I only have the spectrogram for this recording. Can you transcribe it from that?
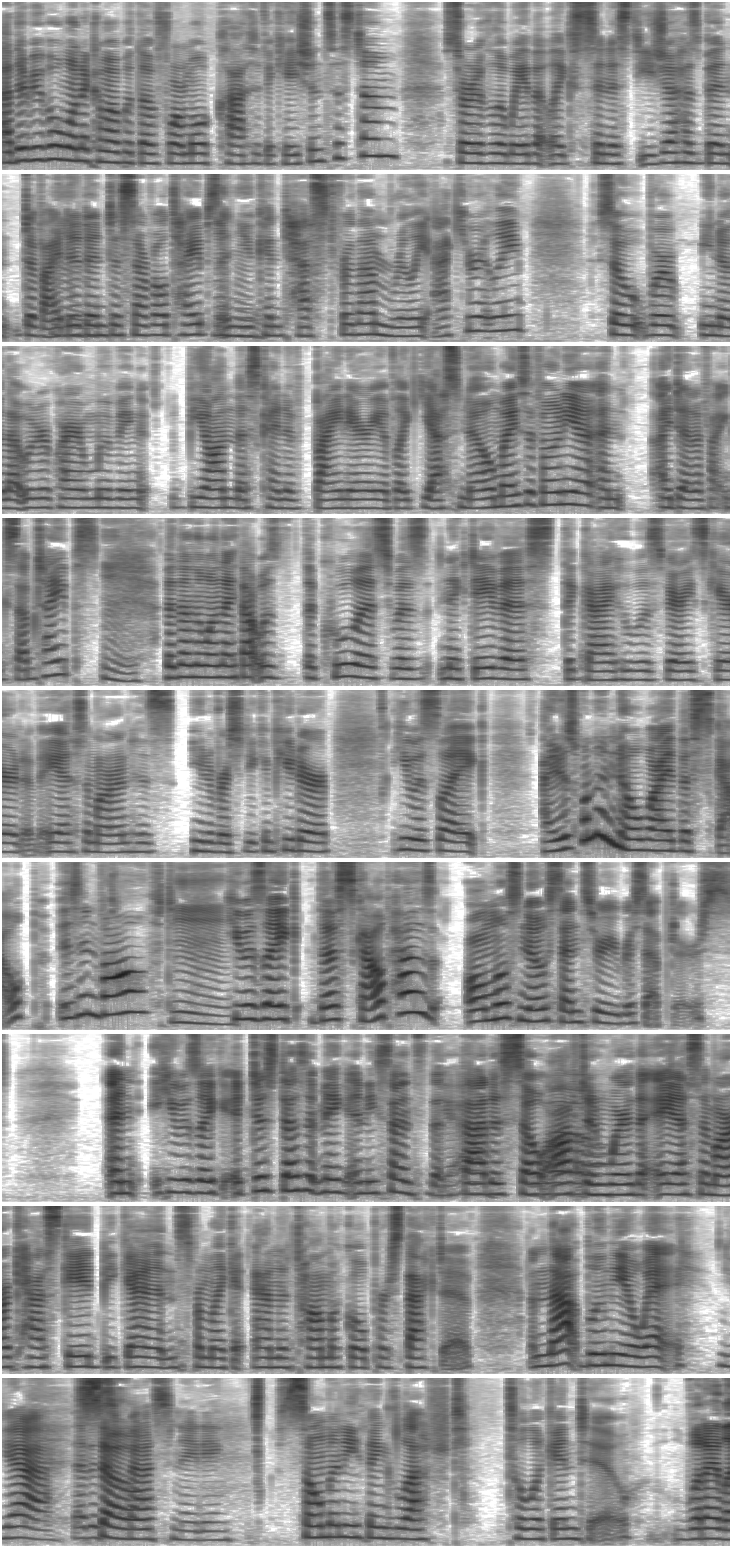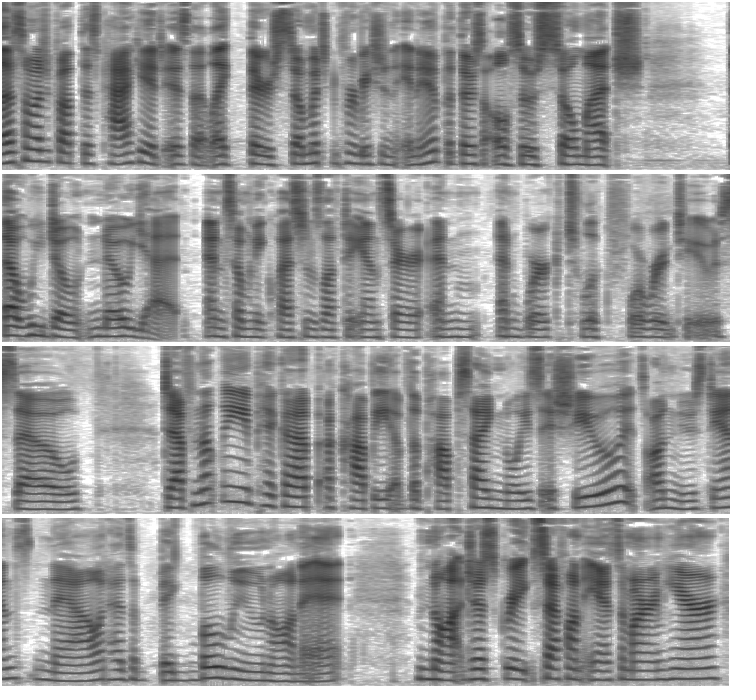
Other people want to come up with a formal classification system, sort of the way that like synesthesia has been divided mm. into several types and you mm-hmm. can test for them really accurately. So we're, you know, that would require moving beyond this kind of binary of like yes, no misophonia and identifying subtypes. Mm. But then the one I thought was the coolest was Nick Davis, the guy who was very scared of ASMR on his university computer. He was like, I just want to know why the scalp is involved. Mm. He was like, the scalp has almost no sensory receptors. And he was like, it just doesn't make any sense that Yeah. that is so often where the ASMR cascade begins from like an anatomical perspective. And that blew me away. Yeah, that is So- fascinating. So many things left to look into. what I love so much about this package is that like there's so much information in it, but there's also so much that we don't know yet, and so many questions left to answer and and work to look forward to. So definitely pick up a copy of the Pop Sci Noise issue. It's on newsstands now. It has a big balloon on it. Not just great stuff on ASMR in here,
